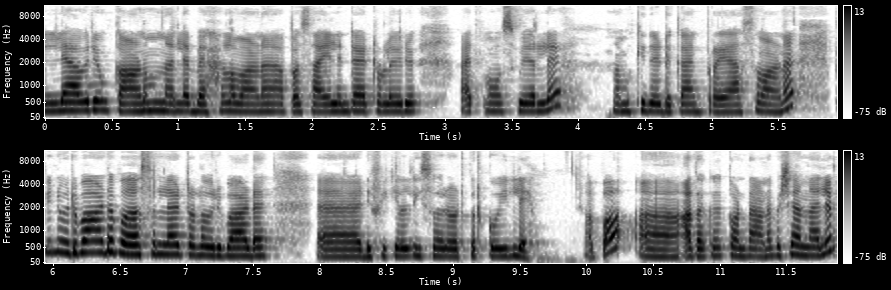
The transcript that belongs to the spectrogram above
എല്ലാവരും കാണും നല്ല ബഹളമാണ്. അപ്പോൾ സൈലന്റ് ആയിട്ടുള്ള ഒരു അറ്റ്മോസ്ഫിയറിൽ നമുക്കിത് എടുക്കാൻ പ്രയാസമാണ്. പിന്നെ ഒരുപാട് പേഴ്സണലായിട്ടുള്ള ഒരുപാട് ഡിഫിക്കൽട്ടീസ് ഓരോരുത്തർക്കും ഇല്ലേ? അപ്പോൾ അതൊക്കെ കൊണ്ടാണ്. പക്ഷെ എന്നാലും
